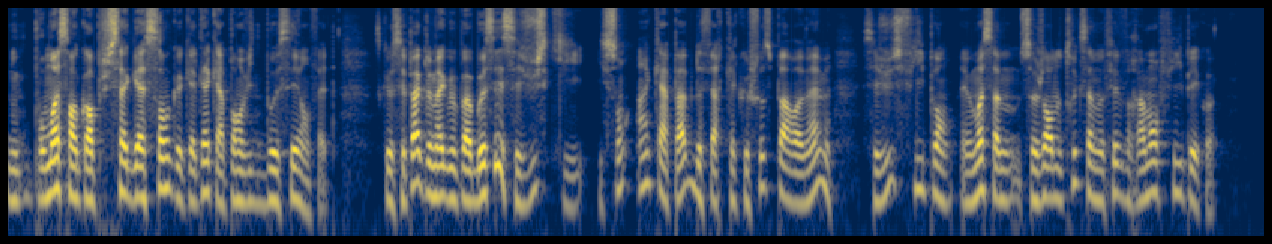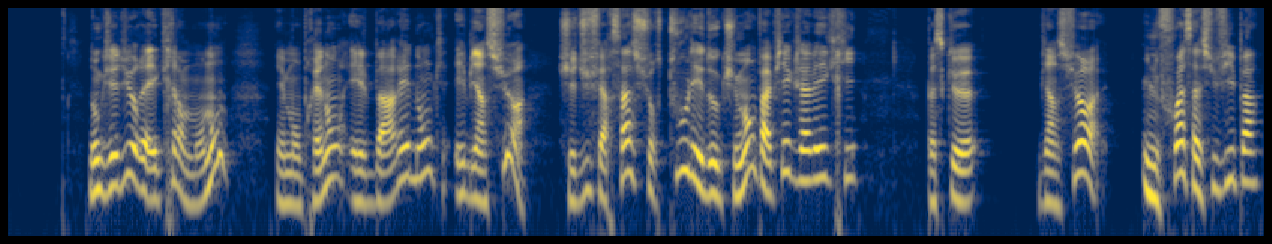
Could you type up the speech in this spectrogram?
Donc pour moi, c'est encore plus agaçant que quelqu'un qui n'a pas envie de bosser, en fait. Parce que c'est pas que le mec veut pas bosser, c'est juste qu'ils sont incapables de faire quelque chose par eux-mêmes. C'est juste flippant. Et moi, ce genre de truc, ça me fait vraiment flipper, quoi. Donc j'ai dû réécrire mon nom et mon prénom et le barrer, donc. Et bien sûr, j'ai dû faire ça sur tous les documents papier que j'avais écrits. Parce que, bien sûr, une fois, ça suffit pas.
